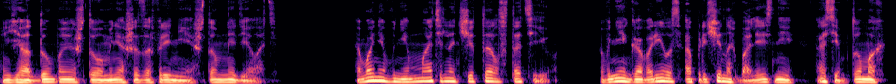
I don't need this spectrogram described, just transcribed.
«Я думаю, что у меня шизофрения, что мне делать?» Ваня внимательно читал статью. В ней говорилось о причинах болезни, о симптомах,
